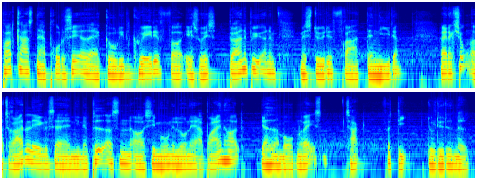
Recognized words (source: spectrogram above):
Podcasten er produceret af Go Little Creative for SOS Børnebyerne med støtte fra Danita. Redaktion og tilrettelæggelse af Nina Pedersen og Simone Lundager Breinholt. Jeg hedder Morten Resen. Tak fordi du lyttede med.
